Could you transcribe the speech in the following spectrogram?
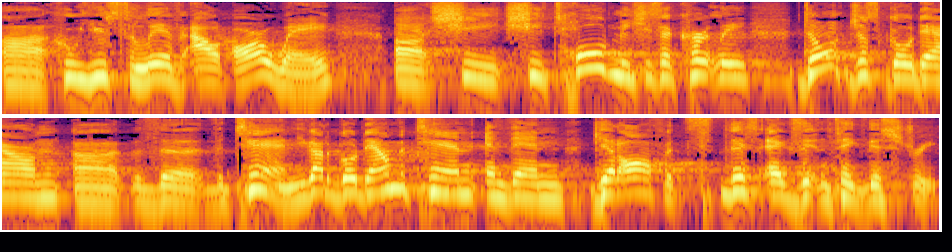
uh, who used to live out our way, uh, she she told me she said, "Curtly, don't just go down uh, the the ten. You got to go down the ten and then get off at this exit and take this street."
